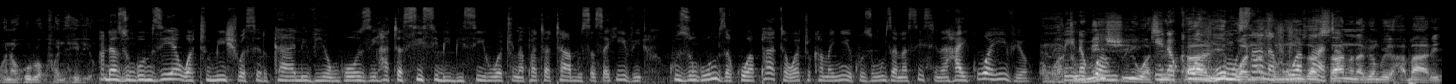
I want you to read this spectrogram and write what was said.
wana uhuru wa kufanya hivyo. Anazungumzia watumishi wa serikali, viongozi. Hata sisi BBC huwa tunapata tabu sasa hivi kuzungumza, kuwapata watu kama nyie kuzungumza na sisi, na haikuwa hivyo. Inakuwa, Watumishi wa inakuwa serikali ngumu sana wanazungumza kuwapata. sana na vyombo vya habari,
